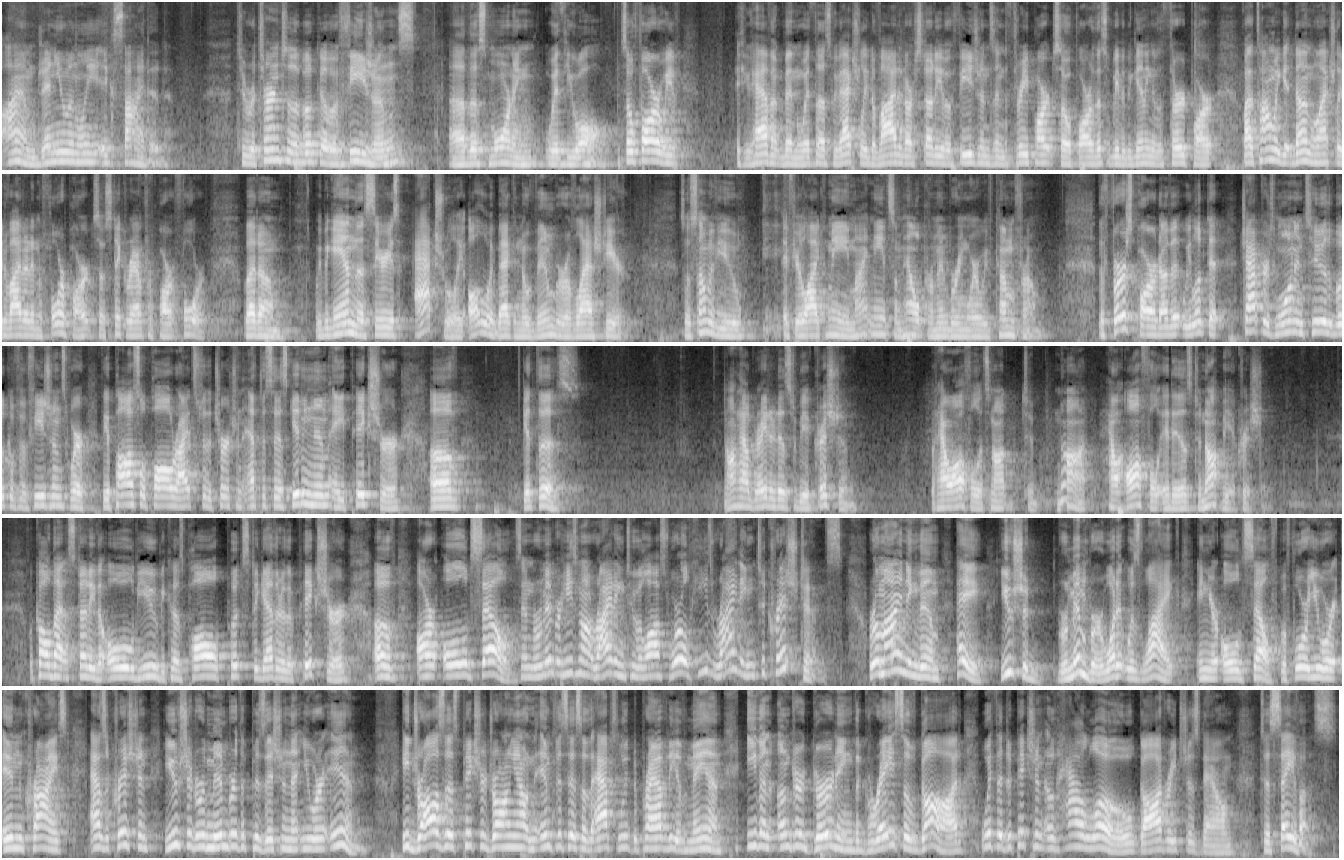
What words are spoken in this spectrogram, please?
I am genuinely excited to return to the book of Ephesians uh, this morning with you all. So far, we've, if you haven't been with us, we've actually divided our study of Ephesians into three parts so far. This will be the beginning of the third part. By the time we get done, we'll actually divide it into four parts, so stick around for part four. But um, we began this series actually all the way back in November of last year. So, some of you, if you're like me, might need some help remembering where we've come from. The first part of it, we looked at chapters 1 and 2 of the book of Ephesians, where the Apostle Paul writes to the church in Ephesus, giving them a picture of, get this, not how great it is to be a Christian, but how awful it's not to not, how awful it is to not be a Christian. We call that study the old you because Paul puts together the picture of our old selves. And remember, he's not writing to a lost world, he's writing to Christians, reminding them hey, you should remember what it was like in your old self. Before you were in Christ as a Christian, you should remember the position that you were in. He draws this picture, drawing out an emphasis of the absolute depravity of man, even undergirding the grace of God with a depiction of how low God reaches down to save us.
